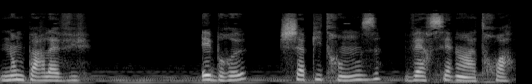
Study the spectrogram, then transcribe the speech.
non par la vue. Hébreux, chapitre 11, verset 1 à 3.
